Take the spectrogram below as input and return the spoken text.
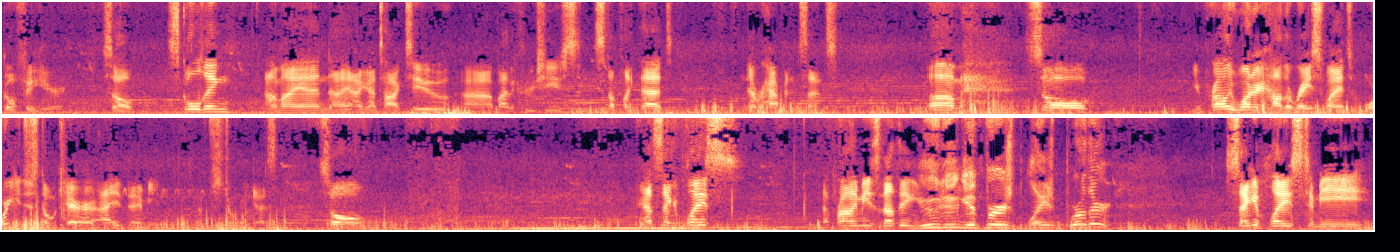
Go figure. So scolding on my end. I, I got talked to uh, by the crew chiefs and stuff like that. Never happened since. Um, so you're probably wondering how the race went, or you just don't care. I, I mean, I'm just joking, guys. So I got second place. That probably means nothing. You didn't get first place, brother. Second place to me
